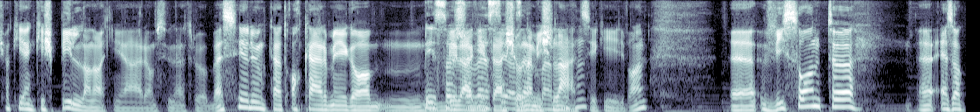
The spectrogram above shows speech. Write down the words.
csak ilyen kis pillanatnyi áramszünetről beszélünk, tehát akár még a mm, világításon nem is látszik, uh-huh. így van. Viszont ez a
